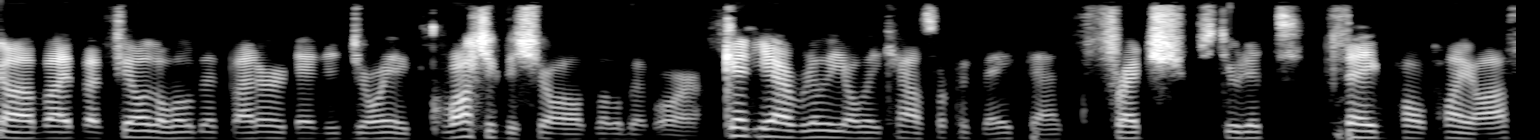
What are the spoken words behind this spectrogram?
Um, I'm, I'm feeling a little bit better and enjoying watching the show a little bit more. Again, yeah, really only Castle could make that French student thing pull play off.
